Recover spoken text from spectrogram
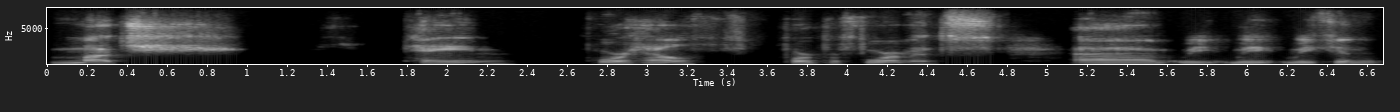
much pain, poor health, poor performance. Um, we, we, we can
